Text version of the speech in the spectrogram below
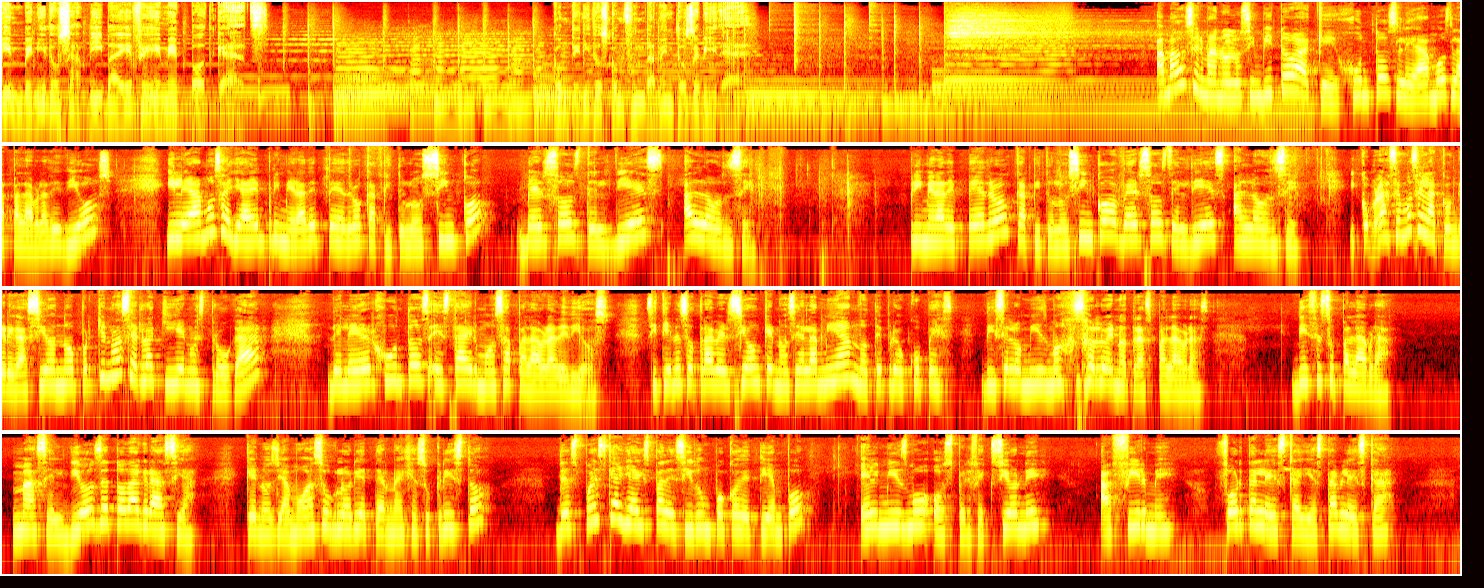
Bienvenidos a Viva FM Podcasts. Contenidos con fundamentos de vida. Amados hermanos, los invito a que juntos leamos la palabra de Dios y leamos allá en Primera de Pedro capítulo 5, versos del 10 al 11. Primera de Pedro capítulo 5, versos del 10 al 11. Y como lo hacemos en la congregación, ¿no? ¿Por qué no hacerlo aquí en nuestro hogar? De leer juntos esta hermosa palabra de Dios. Si tienes otra versión que no sea la mía, no te preocupes. Dice lo mismo, solo en otras palabras. Dice su palabra, mas el Dios de toda gracia, que nos llamó a su gloria eterna en Jesucristo, después que hayáis padecido un poco de tiempo, Él mismo os perfeccione, afirme, fortalezca y establezca,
